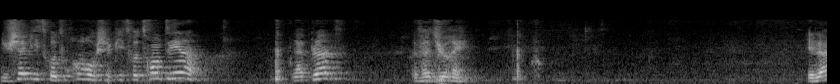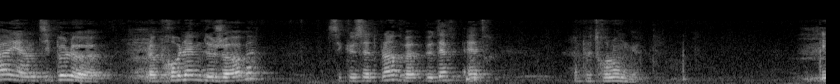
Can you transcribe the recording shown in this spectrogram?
Du chapitre 3 au chapitre 31, la plainte va durer. Et là, a un petit peu le, le problème de Job, c'est que cette plainte va peut-être être un peu trop longue. Et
